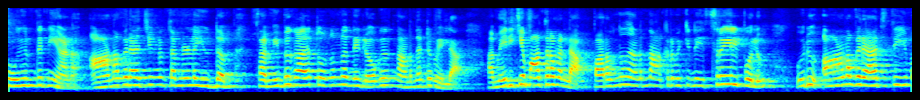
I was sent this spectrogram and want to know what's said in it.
ചോദ്യം തന്നെയാണ്. ആണവ രാജ്യങ്ങൾ തമ്മിലുള്ള യുദ്ധം സമീപകാലത്തൊന്നും തന്നെ ലോകത്ത് നടന്നിട്ടുമില്ല. അമേരിക്ക മാത്രമല്ല പറന്നു നടന്ന് ആക്രമിക്കുന്ന ഇസ്രയേൽ പോലും ഒരു ആണവ രാജ്യത്തെയും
